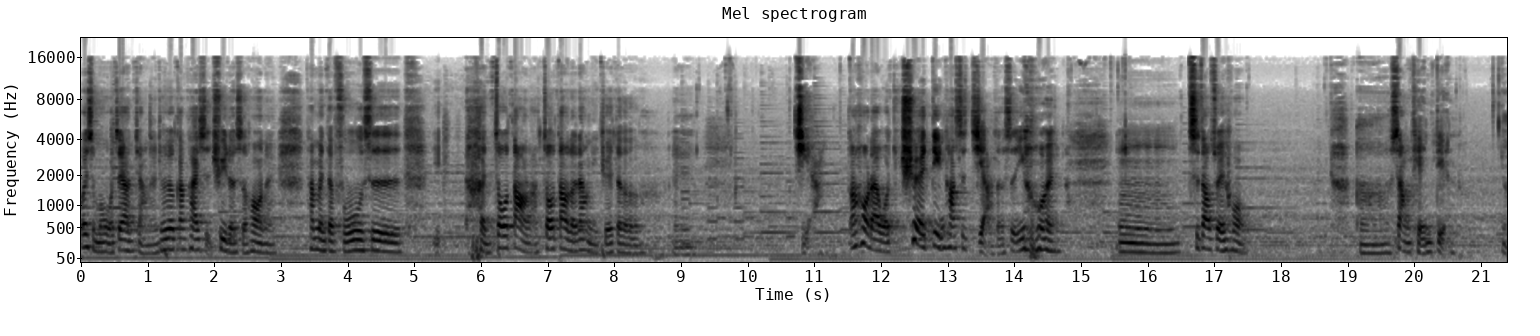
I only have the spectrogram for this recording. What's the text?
为什么我这样讲呢？就是刚开始去的时候呢，他们的服务是很周到啦，周到的让你觉得嗯假。然后来我确定它是假的，是因为 嗯吃到最后，呃、上甜点。嗯，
